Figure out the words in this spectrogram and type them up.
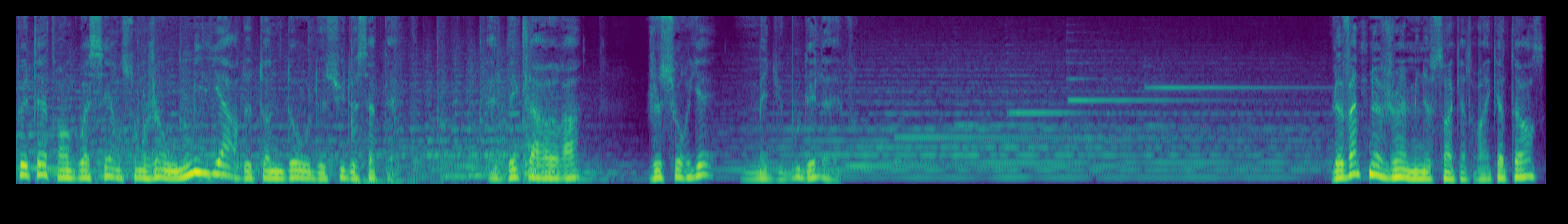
peut-être angoissée en songeant aux milliards de tonnes d'eau au-dessus de sa tête. Elle déclarera Je souriais, mais du bout des lèvres. Le 29 juin 1994,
